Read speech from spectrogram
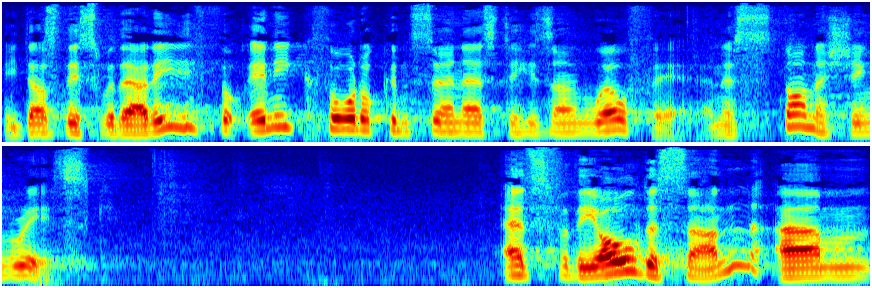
He does this without any, th- any thought or concern as to his own welfare, an astonishing risk. As for the older son, um,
